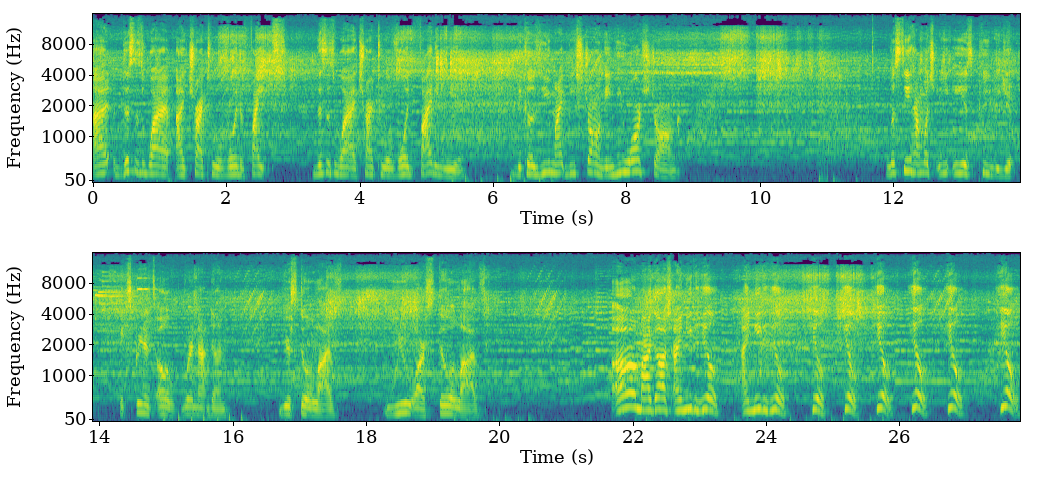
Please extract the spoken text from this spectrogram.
I this is why I try to avoid the fights. This is why I try to avoid fighting you. Because you might be strong and you are strong. Let's see how much EXP we get. Experience. Oh, we're not done. You're still alive. You are still alive. Oh my gosh, I need a heal. I need a heal. Heal, heal, heal, heal, heal, heal.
